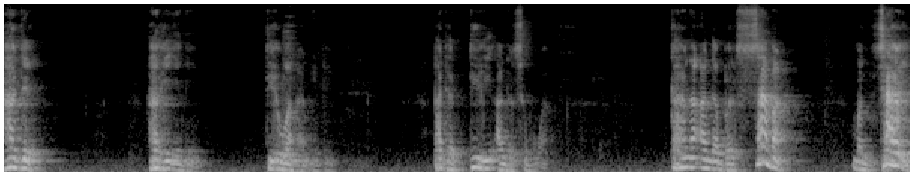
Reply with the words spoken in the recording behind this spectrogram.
hadir hari ini di ruangan ini pada diri Anda semua karena Anda bersama mencari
